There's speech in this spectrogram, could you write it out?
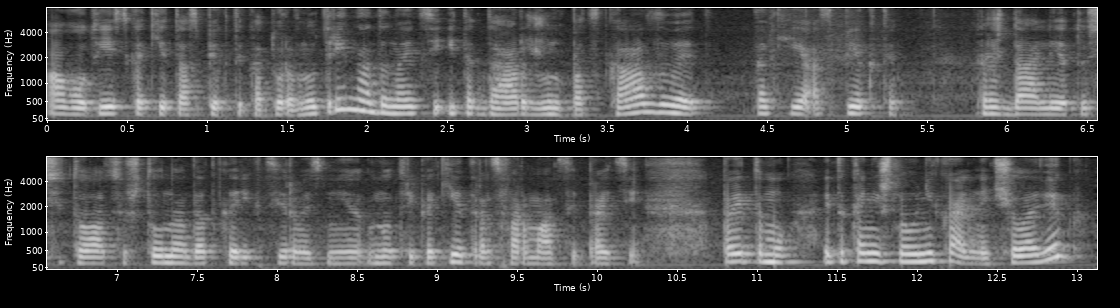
А вот есть какие-то аспекты, которые внутри надо найти, и тогда Арджун подсказывает, какие аспекты рождали эту ситуацию, что надо откорректировать внутри, какие трансформации пройти. Поэтому это, конечно, уникальный человек –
